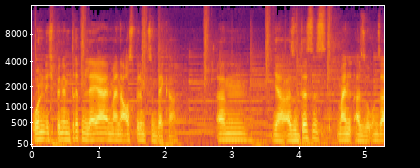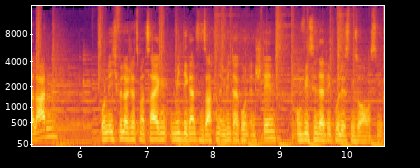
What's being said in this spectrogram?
und ich bin im dritten Lehrjahr in meiner Ausbildung zum Bäcker. Ähm, ja, also das ist mein, also unser Laden und ich will euch jetzt mal zeigen, wie die ganzen Sachen im Hintergrund entstehen und wie es hinter den Kulissen so aussieht.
